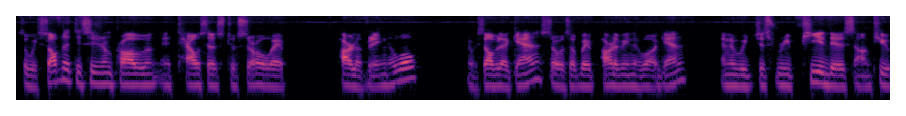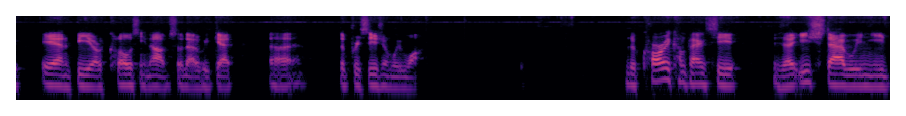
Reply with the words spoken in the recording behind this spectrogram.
So we solve the decision problem. It tells us to throw away part of the interval. We solve it again, throws away part of the interval again. And we just repeat this until A and B are close enough so that we get uh, the precision we want. The query complexity is that each step we need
